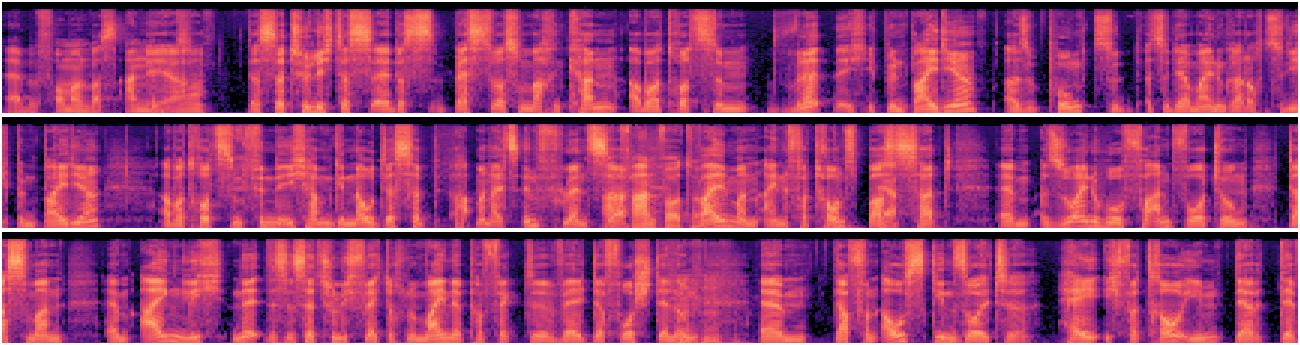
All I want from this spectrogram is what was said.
äh, bevor man was annimmt. Ja, das ist natürlich das, äh, das Beste, was man machen kann, aber trotzdem, ne, ich, ich bin bei dir, also Punkt, zu, also der Meinung gerade auch zu dir, ich bin bei dir, aber trotzdem finde ich, haben genau deshalb hat man als Influencer, ah, weil man eine Vertrauensbasis ja. hat, ähm, so eine hohe Verantwortung, dass man ähm, eigentlich, ne, das ist natürlich vielleicht auch nur meine perfekte Welt der Vorstellung, ähm, davon ausgehen sollte, hey, ich vertraue ihm, der, der,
